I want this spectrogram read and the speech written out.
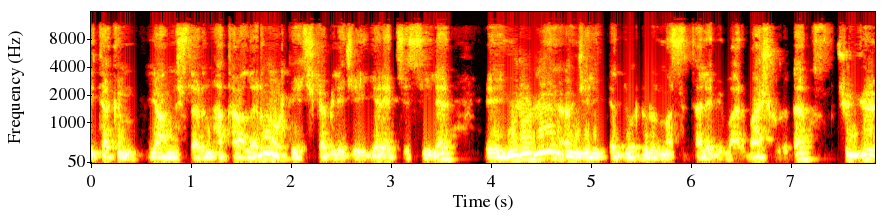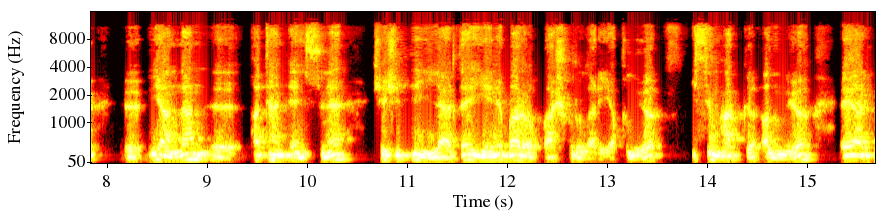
bir takım yanlışların, hataların ortaya çıkabileceği gerekçesiyle e, yürürlüğün öncelikle durdurulması talebi var başvuruda. Çünkü e, bir yandan e, patent enstitüsüne çeşitli illerde yeni baro başvuruları yapılıyor. İsim hakkı alınıyor. Eğer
